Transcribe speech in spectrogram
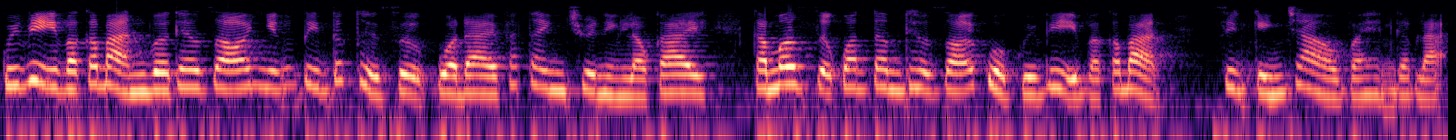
Quý vị và các bạn vừa theo dõi những tin tức thời sự của Đài Phát thanh Truyền hình Lào Cai. Cảm ơn sự quan tâm theo dõi của quý vị và các bạn. Xin kính chào và hẹn gặp lại.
